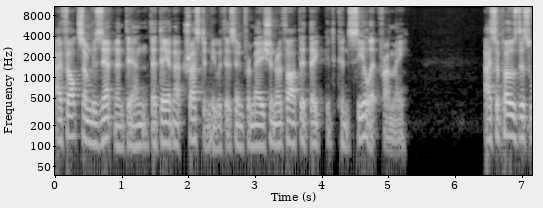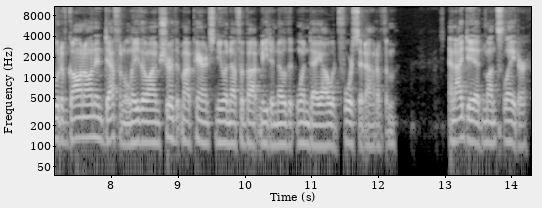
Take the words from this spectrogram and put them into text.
I felt some resentment then that they had not trusted me with this information or thought that they could conceal it from me. I suppose this would have gone on indefinitely, though I'm sure that my parents knew enough about me to know that one day I would force it out of them. And I did months later.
